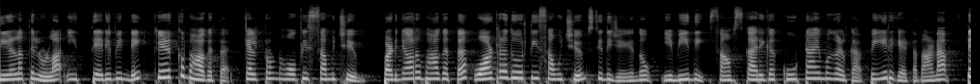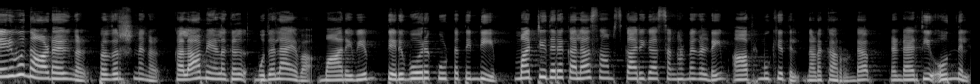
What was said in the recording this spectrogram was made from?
നീളത്തിലുള്ള ഈ തെരുവിന്റെ കിഴക്ക് ഭാഗത്ത് കെൽട്രോൺ ഓഫീസ് സമുച്ചയം പടിഞ്ഞാറ് ഭാഗത്ത് വാട്ടർ അതോറിറ്റി സമുച്ചയം സ്ഥിതി ചെയ്യുന്നു. ഈ വീതി സാംസ്കാരിക കൂട്ടായ്മകൾക്ക് പേരുകേട്ടതാണ് തെരുവു നാടകങ്ങൾ പ്രദർശനങ്ങൾ കലാമേളകൾ മുതലായവ മാനവീയം തെരുവോരക്കൂട്ടത്തിന്റെയും മറ്റിതര കലാ സാംസ്കാരിക സംഘടനകളുടെയും ആഭിമുഖ്യത്തിൽ നടക്കാറുണ്ട്. രണ്ടായിരത്തി ഒന്നിൽ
